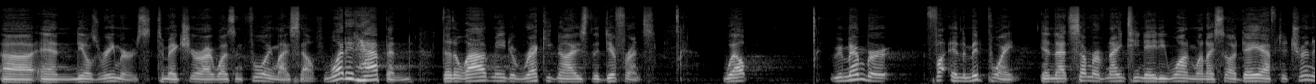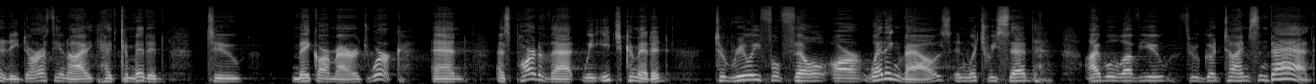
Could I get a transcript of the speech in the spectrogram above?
uh, and Niels Reimers to make sure I wasn't fooling myself. What had happened that allowed me to recognize the difference? Well, remember, in the midpoint, in that summer of 1981, when I saw Day After Trinity, Dorothy and I had committed to make our marriage work. And as part of that, we each committed to really fulfill our wedding vows in which we said, I will love you through good times and bad.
